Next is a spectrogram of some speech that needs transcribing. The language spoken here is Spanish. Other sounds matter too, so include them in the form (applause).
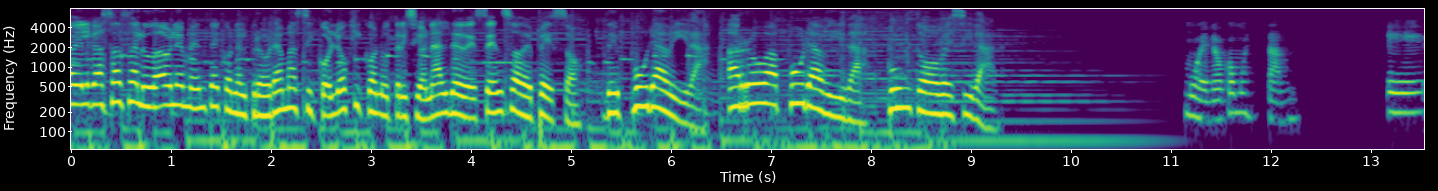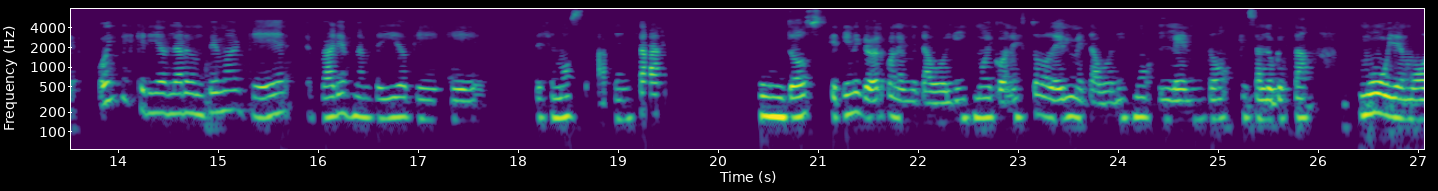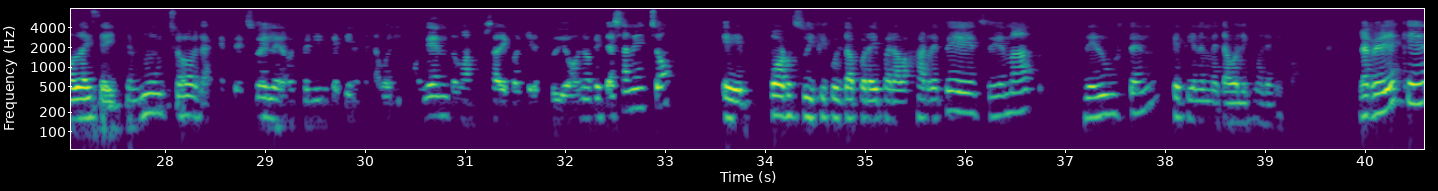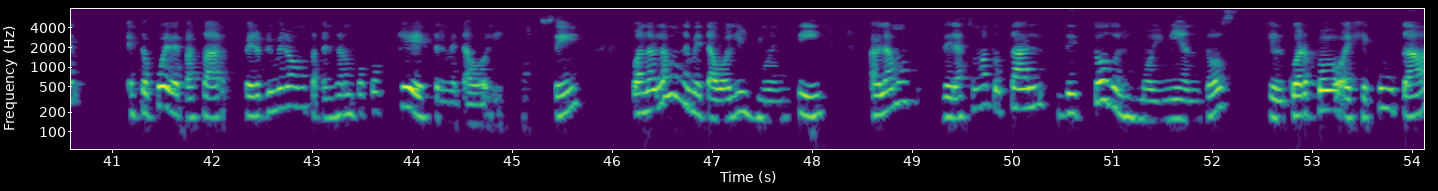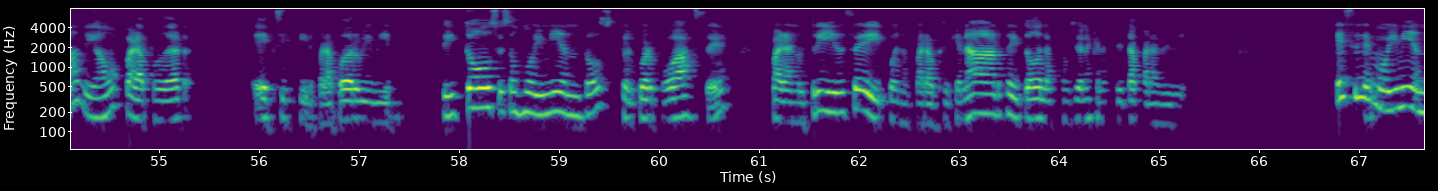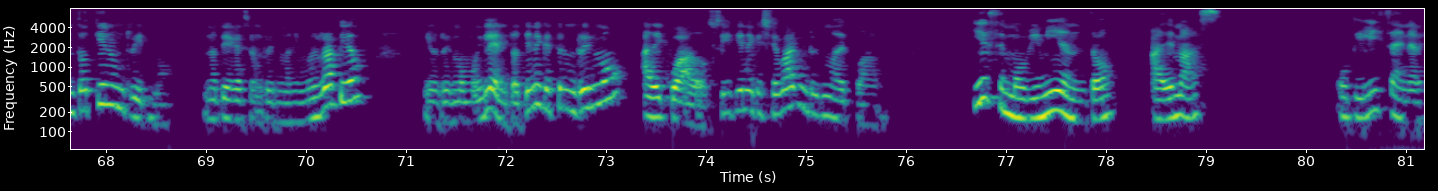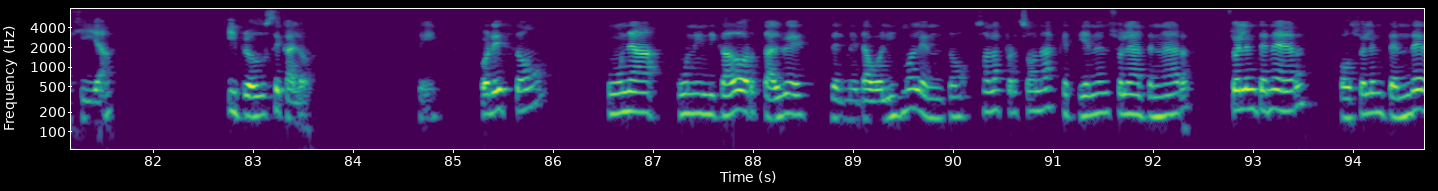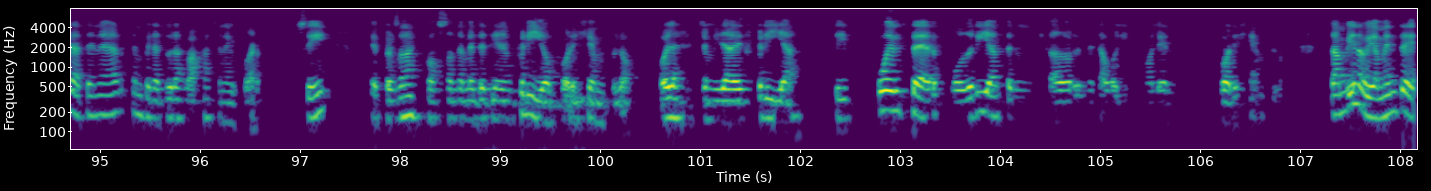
Adelgazá saludablemente con el programa psicológico nutricional de descenso de peso de Pura Vida. Arroba pura vida punto obesidad. Bueno, ¿cómo están? Eh, hoy les quería hablar de un tema que varios me han pedido que, que dejemos a pensar puntos que tiene que ver con el metabolismo y con esto del metabolismo lento, que es algo que está muy de moda y se dice mucho, la gente suele referir que tiene metabolismo lento, más allá de cualquier estudio o no que te hayan hecho, eh, por su dificultad por ahí para bajar de peso y demás, deducen que tienen metabolismo lento. La realidad es que esto puede pasar, pero primero vamos a pensar un poco qué es el metabolismo, ¿sí? Cuando hablamos de metabolismo en sí, hablamos de la suma total de todos los movimientos que el cuerpo ejecuta, digamos, para poder existir, para poder vivir. ¿sí? Todos esos movimientos que el cuerpo hace para nutrirse y, bueno, para oxigenarse y todas las funciones que necesita para vivir. Ese movimiento tiene un ritmo, no tiene que ser un ritmo ni muy rápido ni un ritmo muy lento, tiene que ser un ritmo adecuado, ¿sí? Tiene que llevar un ritmo adecuado. Y ese movimiento, además, utiliza energía y produce calor. ¿sí? Por eso, una, un indicador tal vez del metabolismo lento son las personas que tienen, suelen tener, suelen tener o suelen tender a tener temperaturas bajas en el cuerpo. ¿sí? Eh, personas que constantemente tienen frío, por ejemplo, o las extremidades frías. ¿sí? Puede ser, podría ser un indicador de metabolismo lento, por ejemplo. También, obviamente,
